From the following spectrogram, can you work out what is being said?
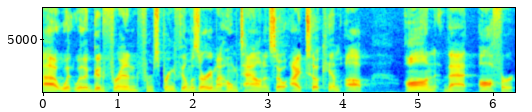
uh, with, with a good friend from Springfield, Missouri, my hometown. And so I took him up on that offer.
